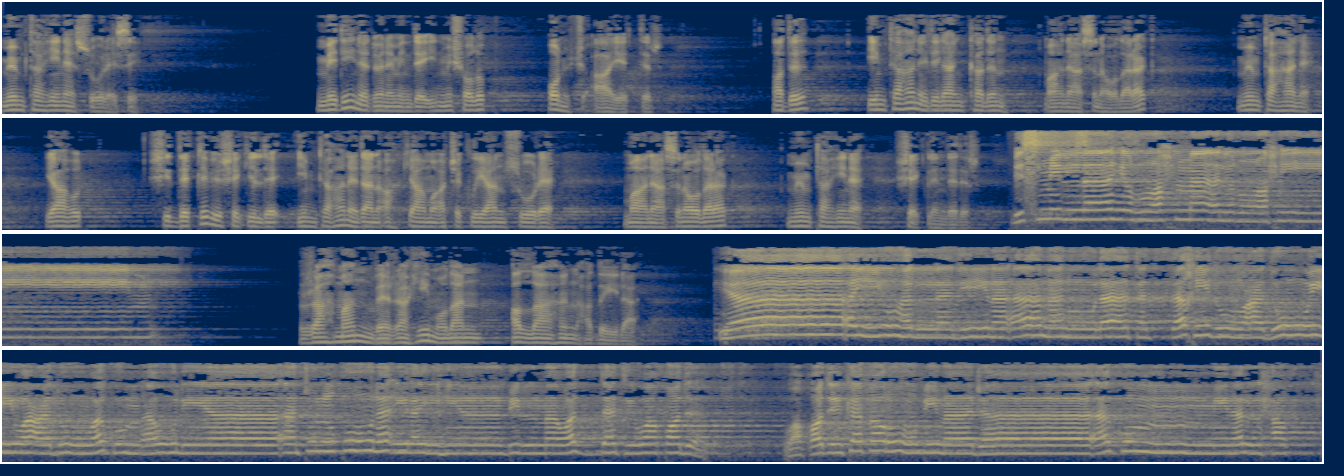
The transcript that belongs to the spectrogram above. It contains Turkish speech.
Mümtahine Suresi Medine döneminde inmiş olup 13 ayettir. Adı imtihan edilen kadın manasına olarak mümtahane yahut şiddetli bir şekilde imtihan eden ahkamı açıklayan sure manasına olarak mümtahine şeklindedir. Bismillahirrahmanirrahim Rahman ve Rahim olan Allah'ın adıyla. Ya eyyühellezîne âmenû lâ tettehidû aduvî ve aduvekum evliyâe tulkûne ileyhim bil meveddeti ve kad وَقَدْ كَفَرُوا بِمَا جَاءَكُمْ مِنَ الْحَقِّ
